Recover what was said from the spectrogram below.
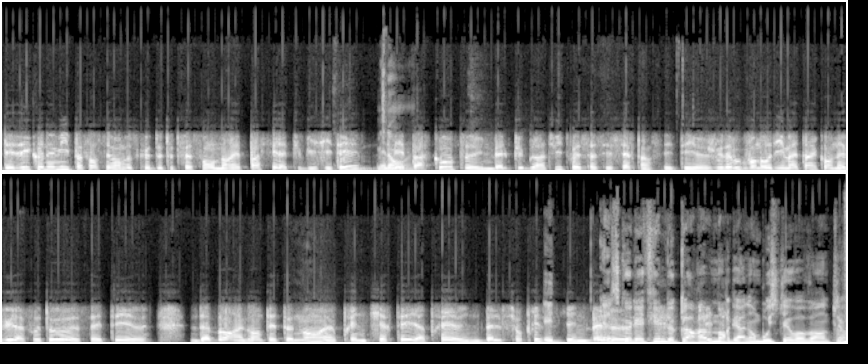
des économies, pas forcément, parce que de toute façon, on n'aurait pas fait la publicité. Mais non, ouais. par contre, une belle pub gratuite, ouais, ça c'est certain. C'était, euh, je vous avoue que vendredi matin, quand on a vu la photo, euh, ça a été euh, d'abord un grand étonnement, après une fierté, et après une belle surprise. parce qu'il y a une belle. Est-ce que les films de Clara Morgan ont boosté vos ventes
